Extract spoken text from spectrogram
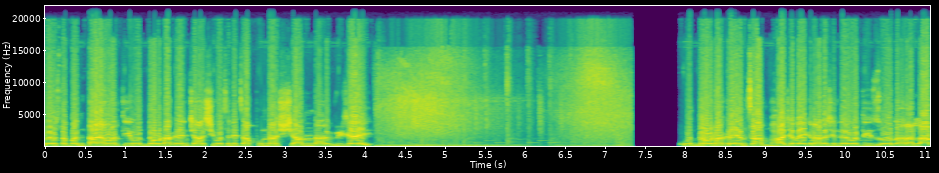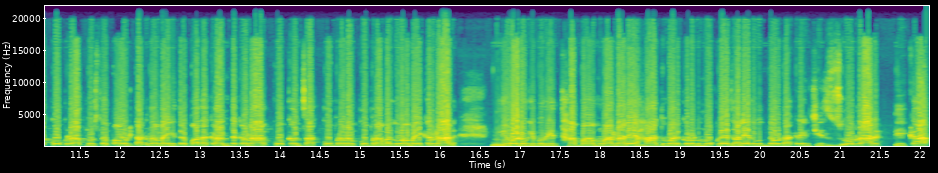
व्यवस्थापन तळावरती उद्धव ठाकरेंच्या शिवसेनेचा पुन्हा शानदार विजय. उद्धव ठाकरे यांचा भाजप एकनाथ शिंदेवरती जोरदार हल्ला. कोकणात नुसतं पाऊल टाकणार नाही तर पादाक्रांत करणार. कोकणचा कोपरा कोपरा भगवामय करणार. निवडणुकीपूर्वी थापा मारणारे हात वर करून मोकळे झालेत उद्धव ठाकरेंची जोरदार टीका.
